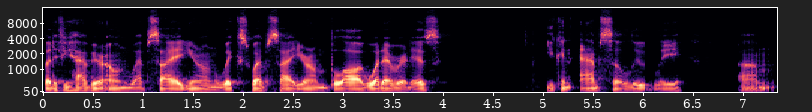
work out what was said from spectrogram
But if you have your own website, your own Wix website, your own blog, whatever it is, you can absolutely um,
